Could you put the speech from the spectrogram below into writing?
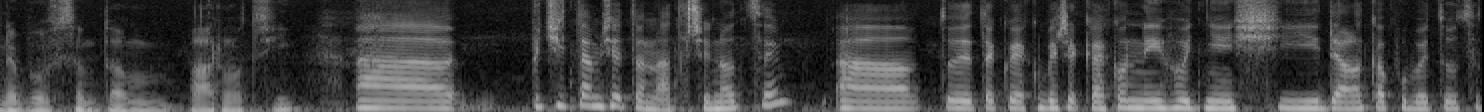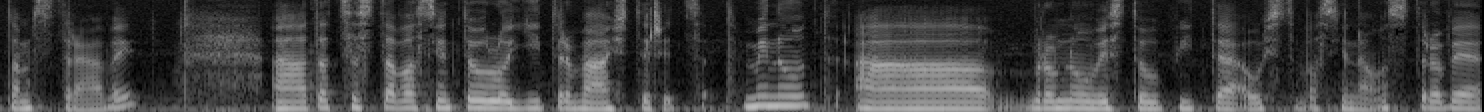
nebo jsem tam pár nocí? A, počítám, že je to na tři noci. A to je takový, jak bych řekla, jako nejhodnější dálka pobytu, co tam strávit. A ta cesta vlastně tou lodí trvá 40 minut a rovnou vystoupíte a už jste vlastně na ostrově.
